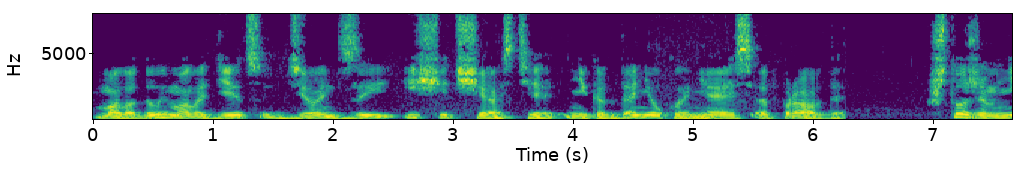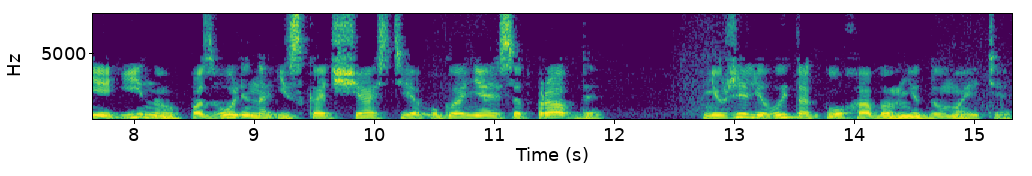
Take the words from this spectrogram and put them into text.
Молодой молодец Дзюаньцзы ищет счастье, никогда не уклоняясь от правды. Что же мне, Ину, позволено искать счастье, уклоняясь от правды? Неужели вы так плохо обо мне думаете?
